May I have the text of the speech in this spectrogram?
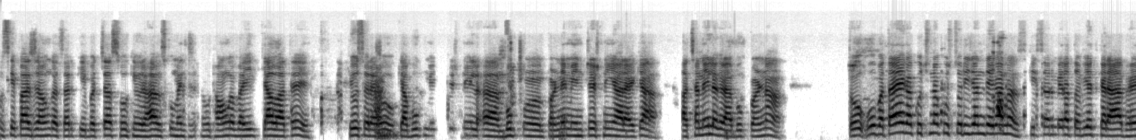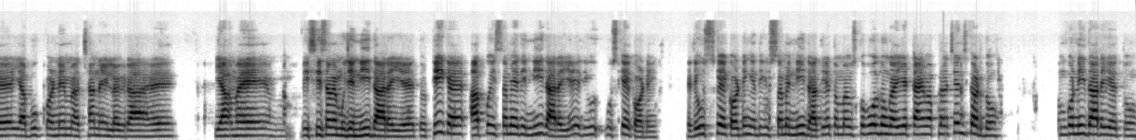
उसके पास जाऊँगा सर कि बच्चा सो क्यों रहा है उसको मैं उठाऊँगा भाई क्या बात है? क्यों सर हो क्या बुक में इंटरेस्ट नहीं बुक पढ़ने में इंटरेस्ट नहीं आ रहा है क्या? अच्छा नहीं लग रहा है बुक पढ़ना? तो वो बताएगा कुछ ना कुछ तो रीजन देगा ना कि सर मेरा तबीयत खराब है या बुक पढ़ने में अच्छा नहीं लग रहा है या मैं इसी समय मुझे नींद आ रही है तो ठीक है आपको इस समय यदि नींद आ रही है यदि उसके अकॉर्डिंग यदि उसके अकॉर्डिंग यदि उस समय नींद आती है तो मैं उसको बोल दूँगा ये टाइम अपना चेंज कर दो तुमको नींद आ रही है तो।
